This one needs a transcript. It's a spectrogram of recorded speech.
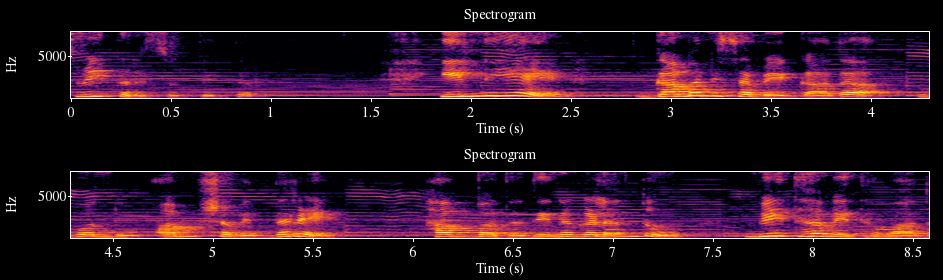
ಸ್ವೀಕರಿಸುತ್ತಿದ್ದರು. ಇಲ್ಲಿಯೇ ಗಮನಿಸಬೇಕಾದ ಒಂದು ಅಂಶವೆಂದರೆ ಹಬ್ಬದ ದಿನಗಳಂದು ವಿಧ ವಿಧವಾದ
